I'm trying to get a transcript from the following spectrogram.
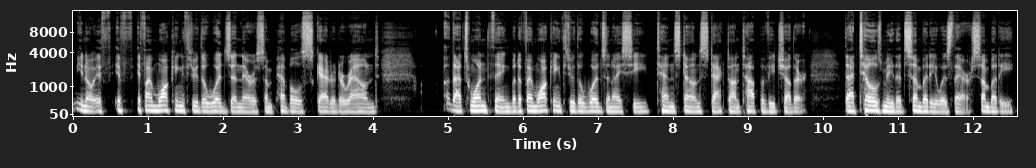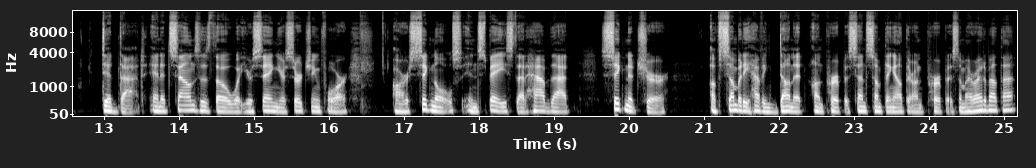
you know, if, if, if I'm walking through the woods and there are some pebbles scattered around, uh, that's one thing. But if I'm walking through the woods and I see 10 stones stacked on top of each other, that tells me that somebody was there. Somebody did that. And it sounds as though what you're saying you're searching for are signals in space that have that signature of somebody having done it on purpose, sent something out there on purpose. Am I right about that?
